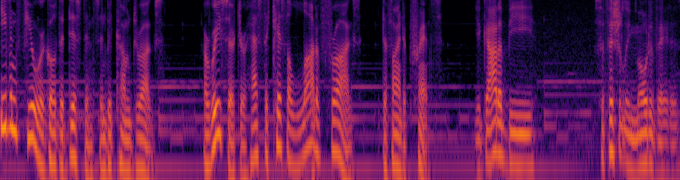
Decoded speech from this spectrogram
Even fewer go the distance and become drugs. A researcher has to kiss a lot of frogs to find a prince. You gotta be sufficiently motivated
